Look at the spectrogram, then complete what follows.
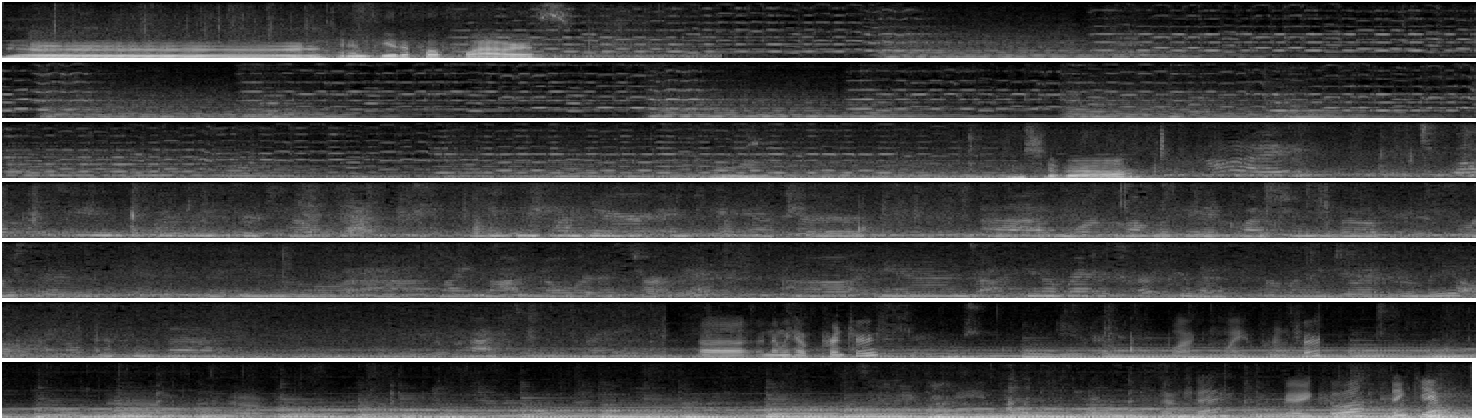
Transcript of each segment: Yay! And beautiful flowers. Hey. Isabel. Hi. Welcome to 36 Podcast. Here and. And then we have printers. Black and white printer. Okay, very cool. Thank you.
